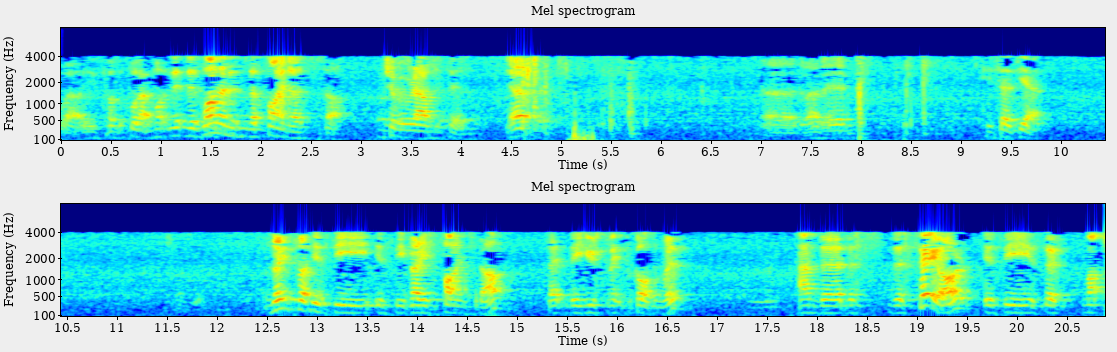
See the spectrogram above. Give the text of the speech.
Well, you can call that. There's one that is in the finer stuff. Whichever way around it is. Yeah. Uh, do I have it? He says, yeah. Notza is the is the very fine stuff that they used to make forgotten with, and the the the seor is the is the much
